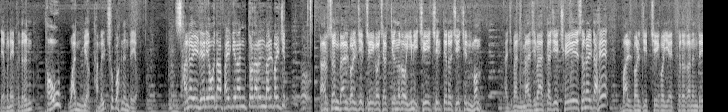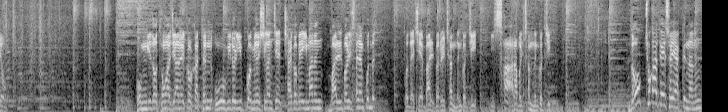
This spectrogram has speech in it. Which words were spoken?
때문에 그들은 더욱 완벽함을 추구하는데요. 산을 내려오다 발견한 또 다른 말벌집. 앞선 말벌집 제거 작전으로 이미 지칠 대로 지친 몸. 하지만 마지막까지 최선을 다해 말벌집 제거에 들어가는데요. 공기도 통하지 않을 것 같은 우비를 입고 몇 시간째 작업에 임하는 말벌 사냥꾼들. 도대체 말벌을 잡는 건지 이 사람을 잡는 건지 녹초가 돼서야 끝나는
